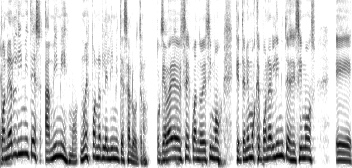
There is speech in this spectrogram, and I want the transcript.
poner límites a mí mismo no es ponerle límites al otro. Porque a veces cuando decimos que tenemos que poner límites, decimos, eh,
